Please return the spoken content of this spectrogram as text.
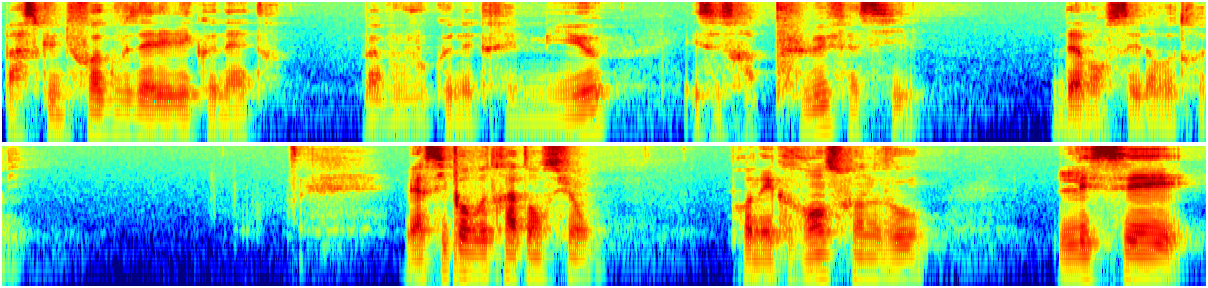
Parce qu'une fois que vous allez les connaître, bah, vous vous connaîtrez mieux et ce sera plus facile d'avancer dans votre vie. Merci pour votre attention. Prenez grand soin de vous. Laissez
